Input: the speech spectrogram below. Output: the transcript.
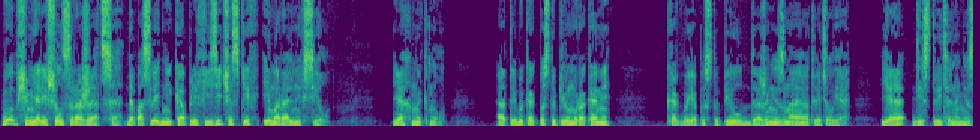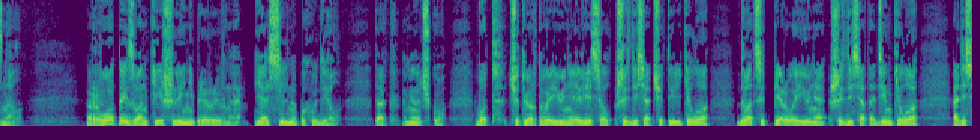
В общем, я решил сражаться до последней капли физических и моральных сил. Я хмыкнул. «А ты бы как поступил, Мураками?» «Как бы я поступил, даже не знаю», — ответил я. Я действительно не знал. Рвота и звонки шли непрерывно. Я сильно похудел. Так, минуточку. Вот, 4 июня я весил 64 кило, 21 июня 61 кило, а 10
